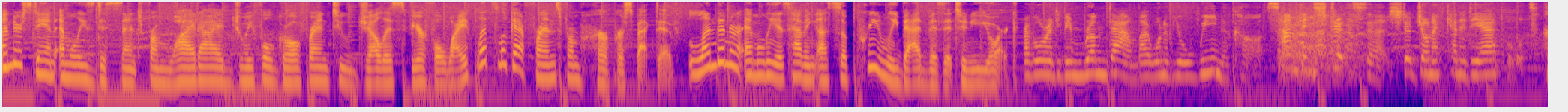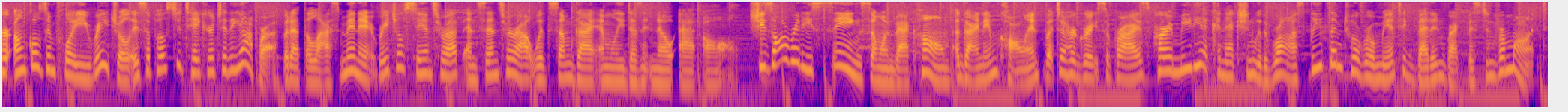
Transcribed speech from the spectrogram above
Understand Emily's descent from wide eyed, joyful girlfriend to jealous, fearful wife, let's look at friends from her perspective. Londoner Emily is having a supremely bad visit to New York. I've already been run down by one of your wiener carts and been strip searched at John F. Kennedy Airport. Her uncle's employee Rachel is supposed to take her to the opera, but at the last minute, Rachel stands her up and sends her out with some guy Emily doesn't know at all. She's already seeing someone back home, a guy named Colin, but to her great surprise, her immediate connection with Ross leads them to a romantic bed and breakfast in Vermont,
